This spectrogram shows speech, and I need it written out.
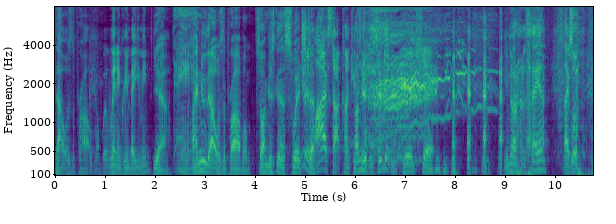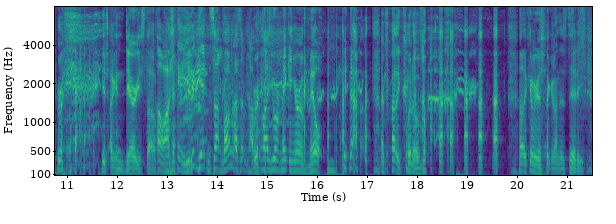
That was the problem. Wh- When in Green Bay, you mean? Yeah, Damn. I knew that was the problem. So I'm just gonna switch You're in livestock country too, just- you're getting good shit. you know what I'm saying? Like, So, we- you're talking dairy stuff. oh, I'm saying you're getting something wrong. I'm sur- I'm surprised you weren't making your own milk. You know? I probably could have. Oh, come here second on this ditty.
